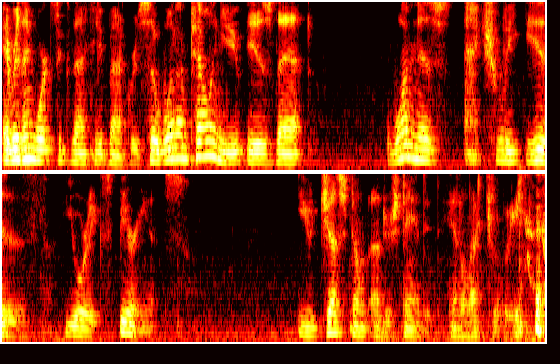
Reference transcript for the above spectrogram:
everything works exactly backwards. So what I'm telling you is that oneness actually is your experience you just don't understand it intellectually.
